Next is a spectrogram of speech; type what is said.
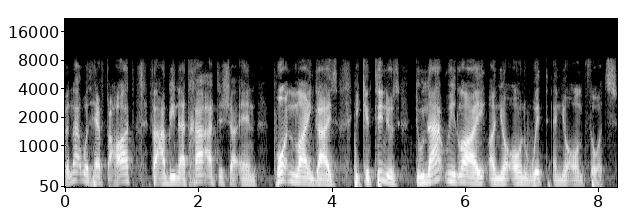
and not with half the heart. Important line, guys. He continues: Do not rely on your own wit and your own thoughts,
